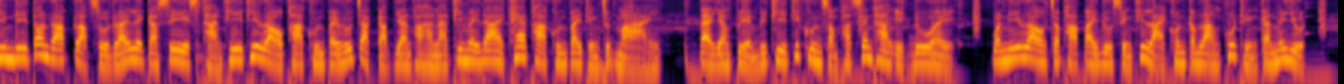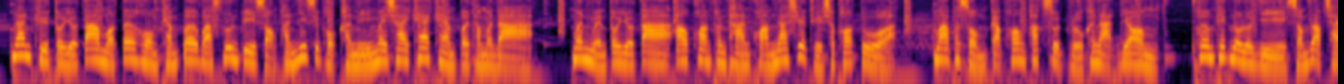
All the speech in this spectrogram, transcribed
ยินดีต้อนรับกลับสู่ไรเลกาซีสถานที่ที่เราพาคุณไปรู้จักกับยานพาหนะที่ไม่ได้แค่พาคุณไปถึงจุดหมาย แต่ยังเปลี่ยนวิธีที่คุณสัมผัสเส้นทางอีกด้วย วันนี้เราจะพาไปดูสิ่งที่หลายคนกำลังพูดถึงกันไม่หยุด นั่นคือ Toyota Motor Home Camper Bus รุ่นปี 2026 คันนี้ไม่ใช่แค่แคมเปอร์ธรรมดา มันเหมือนโตโยต้าเอาความทนทานความน่าเชื่อถือเฉพาะตัว มาผสมกับห้องพักสุดหรูขนาดย่อม เพิ่มเทคโนโลยีสำหรับใช้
